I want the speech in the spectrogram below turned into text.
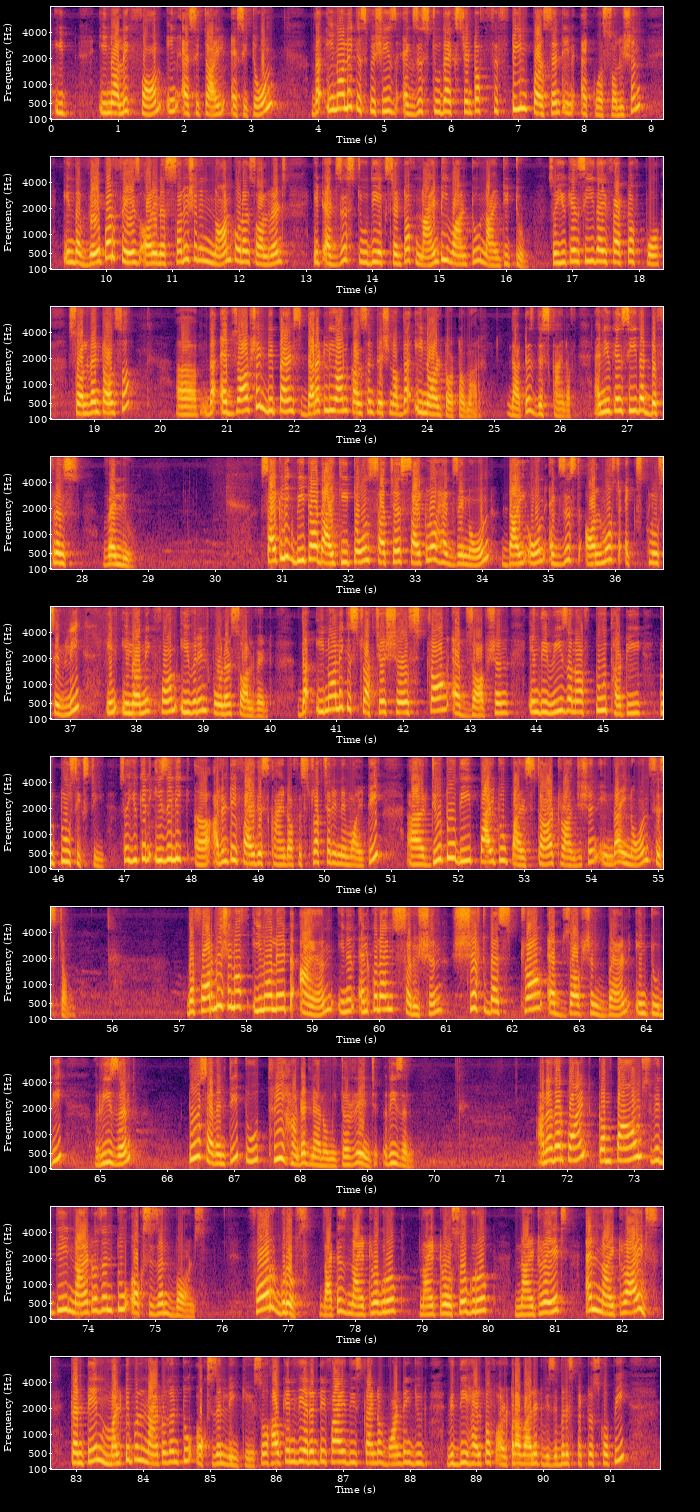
enolic form in acetyl acetone. The enolic species exists to the extent of 15 percent in aqueous solution. In the vapor phase or in a solution in non-polar solvents, it exists to the extent of 91 to 92. So, you can see the effect of solvent also. Uh, the absorption depends directly on concentration of the enol tautomer that is this kind of and you can see the difference value. Cyclic beta diketones such as cyclohexanone dione exist almost exclusively in enolic form even in polar solvent. The enolic structure shows strong absorption in the region of 230 to 260. So, you can easily uh, identify this kind of structure in a moiety uh, due to the pi to pi star transition in the enone system. The formation of enolate ion in an alkaline solution shift the strong absorption band into the region 270 to 300 nanometer range region. Another point compounds with the nitrogen to oxygen bonds. Four groups that is nitro group, nitroso group, nitrates and nitrites contain multiple nitrogen to oxygen linkage. So, how can we identify these kind of bonding due with the help of ultraviolet visible spectroscopy?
